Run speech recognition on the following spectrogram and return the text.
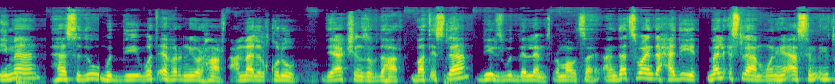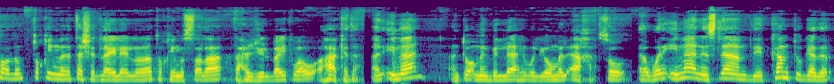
Iman has to do with the whatever in your heart, أعمال القلوب the actions of the heart. But Islam deals with the limbs from outside. And that's why in the hadith, Mal Islam, when he asked him, he told him, تقيم تشهد لا إله إلا الله تقيم الصلاة تحج البيت وهكذا. And Iman, أن تؤمن بالله واليوم الآخر. So uh, when Iman and Islam, they come together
